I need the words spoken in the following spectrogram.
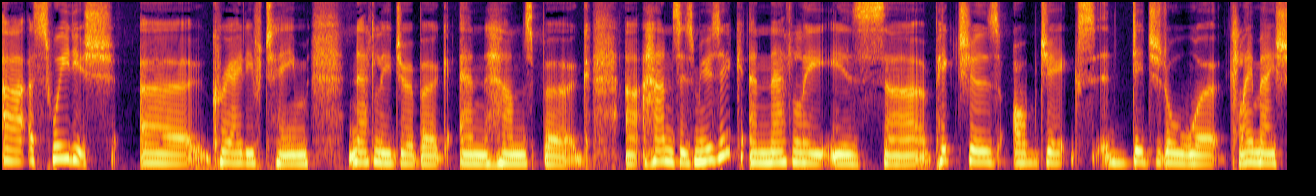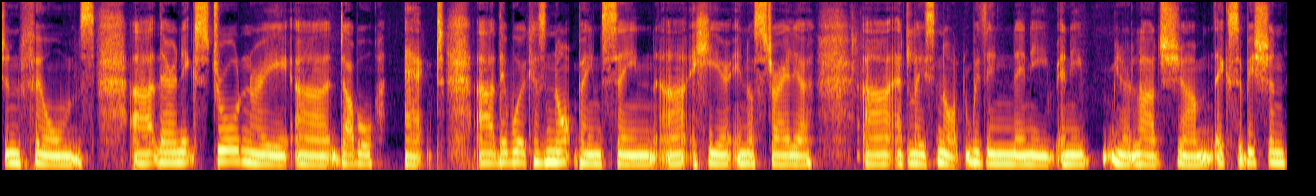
Uh, a Swedish uh, creative team, Natalie Djurberg and Hans Berg. Uh, Hans is music, and Natalie is uh, pictures, objects, digital work, claymation films. Uh, they're an extraordinary uh, double act. Uh, their work has not been seen uh, here in Australia, uh, at least not within any any you know large um, exhibition.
